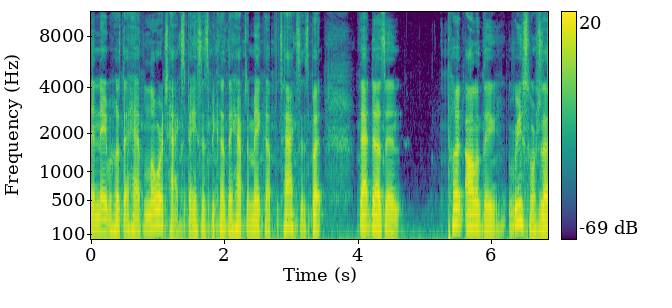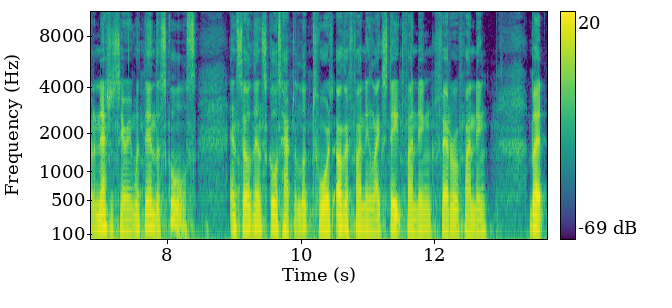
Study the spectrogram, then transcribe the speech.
than neighborhoods that have lower tax bases because they have to make up the taxes. But that doesn't put all of the resources that are necessary within the schools. And so then schools have to look towards other funding like state funding, federal funding. But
